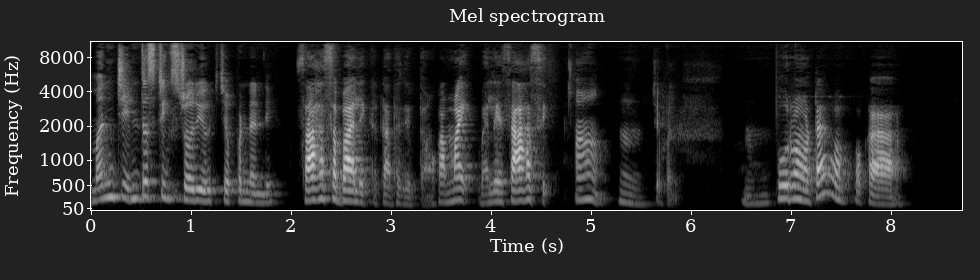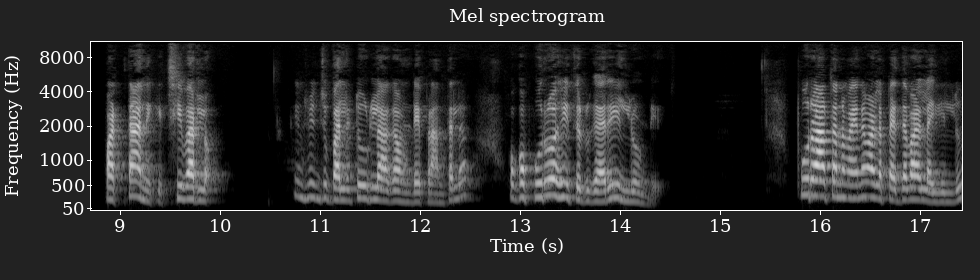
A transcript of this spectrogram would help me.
మంచి ఇంట్రెస్టింగ్ స్టోరీ ఒకటి చెప్పండి అండి సాహస బాలిక కథ చెప్తాం. ఒక అమ్మాయి భలే సాహసి. ఆ, ఉమ్. చెప్పండి. ఉమ్. పూర్వమట ఒక పట్టణానికి చివర్లో ఇంచుమించు పల్లెటూరులాగా ఉండే ప్రాంతంలో ఒక పురోహితుడు గారి ఇల్లు ఉండేది పురాతనమైన వాళ్ళ పెద్దవాళ్ళ ఇల్లు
